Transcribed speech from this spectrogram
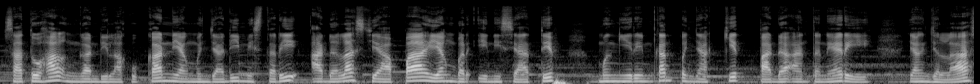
Satu hal enggan dilakukan yang menjadi misteri adalah siapa yang berinisiatif mengirimkan penyakit pada Anteneri. Yang jelas,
